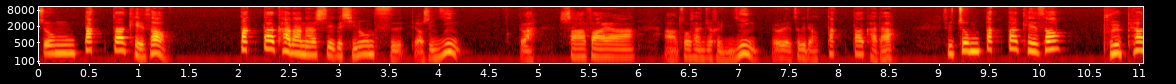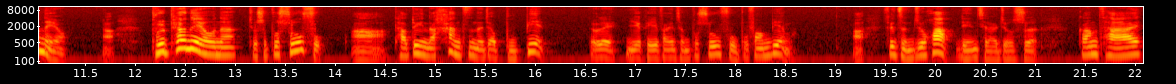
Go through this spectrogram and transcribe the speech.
좀딱딱해서딱딱하다呢是一个形容词，表示硬，对吧？沙发呀，啊，坐上去很硬，对不对？这个叫딱딱하다所以좀딱딱해서불편해요啊， 불편해요呢就是不舒服啊，它对应的汉字呢叫不便，对不对？你也可以翻译成不舒服、不方便嘛，啊，所以整句话连起来就是刚才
